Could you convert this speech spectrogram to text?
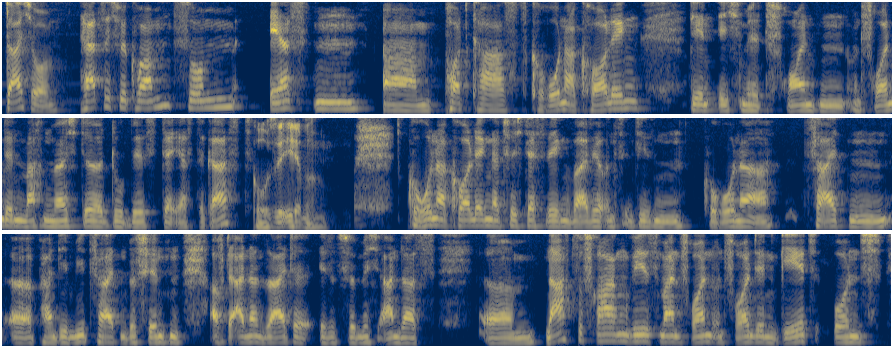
Daicho, herzlich willkommen zum ersten ähm, Podcast Corona Calling, den ich mit Freunden und Freundinnen machen möchte. Du bist der erste Gast. Große Ehre. Corona Calling natürlich deswegen, weil wir uns in diesen Corona Zeiten, äh, Pandemiezeiten befinden. Auf der anderen Seite ist es für mich anders, ähm, nachzufragen, wie es meinen Freunden und Freundinnen geht und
